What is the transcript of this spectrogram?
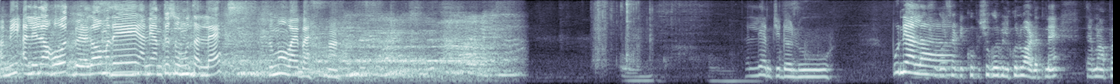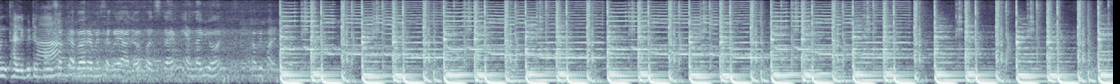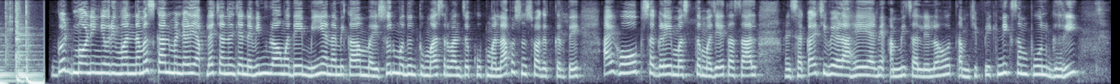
आम्ही आलेलो आहोत बेळगावमध्ये आणि आमचं सुमू चाललाय. सुमू बाय बाय हां. चालली आमची डलू. पुण्याला. शुगरसाठी खूप शुगर बिलकुल वाढत नाही त्यामुळे आपण थालीपीठ खाऊ शकतो. आम्ही सगळे आलो फर्स्ट टाइम यांना घेऊन गुड मॉर्निंग एव्हरीवन नमस्कार मंडळी. आपल्या चॅनलच्या नवीन ब्लॉगमध्ये मी अनामिका म्हैसूरमधून तुम्हा सर्वांचं खूप मनापासून स्वागत करते. आय होप सगळे मस्त मजेत असाल आणि सकाळची वेळ आहे आणि आम्ही चाललेलो आहोत. आमची पिकनिक संपवून घरी.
